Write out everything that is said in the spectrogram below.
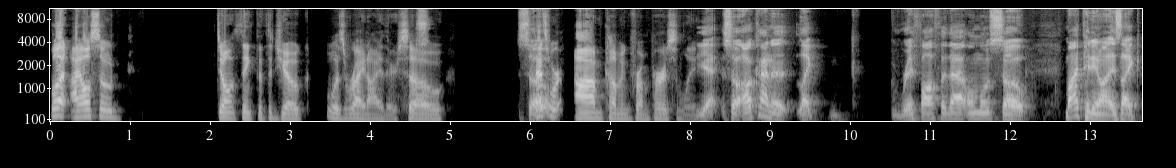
But I also don't think that the joke was right either. So So that's where I'm coming from personally. Yeah, so I'll kind of like riff off of that almost. So my opinion on it is like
